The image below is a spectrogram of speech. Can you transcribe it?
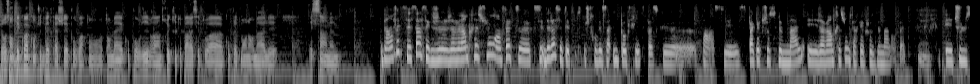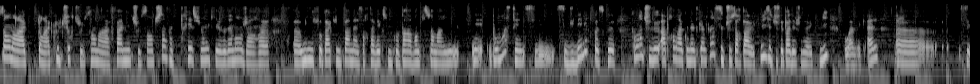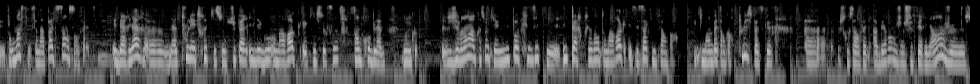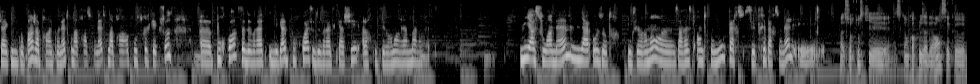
tu ressentais quoi quand tu devais te cacher pour voir ton, ton mec ou pour vivre un truc qui te paraissait toi complètement normal et, et sain même? Ben en fait c'est ça, c'est que j'avais l'impression en fait euh, que déjà c'était, je trouvais ça hypocrite parce que euh, enfin c'est pas quelque chose de mal et j'avais l'impression de faire quelque chose de mal en fait. Mmh. Et tu le sens dans la dans la culture, tu le sens dans la famille, tu le sens, tu sens cette pression qui est vraiment genre euh, euh, oui, il faut pas qu'une femme elle sorte avec son copain avant qu'il soit marié. Mais pour moi, c'est du délire parce que comment tu veux apprendre à connaître quelqu'un si tu sors pas avec lui, si tu fais pas des choses avec lui ou avec elle euh, Pour moi, ça n'a pas de sens en fait. Mm. Et derrière, euh, il y a tous les trucs qui sont super illégaux au Maroc et qui se font sans problème. Donc, j'ai vraiment l'impression qu'il y a une hypocrisie qui est hyper présente au Maroc et c'est ça qui me fait encore, qui m'embête encore plus parce que euh, je trouve ça en fait aberrant. Je, je, fais rien, je suis avec mon copain, j'apprends à le connaître, on apprend à se connaître, on apprend à construire quelque chose. Mm. Euh, pourquoi ça devrait être illégal? Pourquoi ça devrait être caché? Alors qu'on fait vraiment rien de mal en fait Ni à soi-même, ni à, aux autres. Donc c'est vraiment, euh, ça reste entre nous, c'est très personnel et. surtout, ce qui, est, ce qui est encore plus aberrant, c'est que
